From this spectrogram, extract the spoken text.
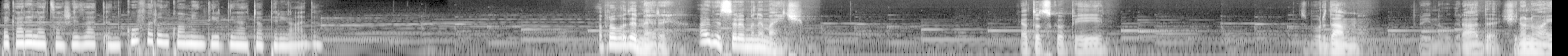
pe care l-ați așezat în cufărul cu amintiri din acea perioadă. Apropo de mere, haideți să rămânem aici. Ca toți copiii, zburdam prin o gradă și nu numai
